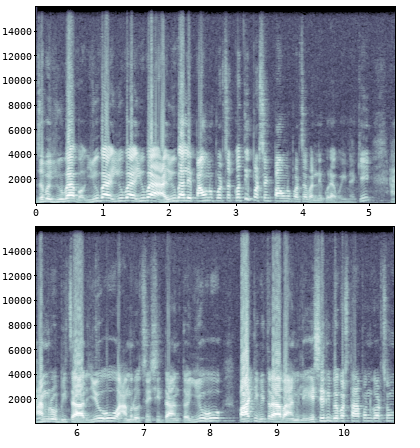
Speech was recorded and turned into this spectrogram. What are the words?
जब युवा युवा युवा युवा युवाले पाउनुपर्छ कति पर्सेन्ट पाउनुपर्छ भन्ने कुरा होइन कि हाम्रो विचार यो हो हाम्रो चाहिँ सिद्धान्त यो हो। पार्टीभित्र अब हामीले यसरी व्यवस्थापन गर्छौँ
